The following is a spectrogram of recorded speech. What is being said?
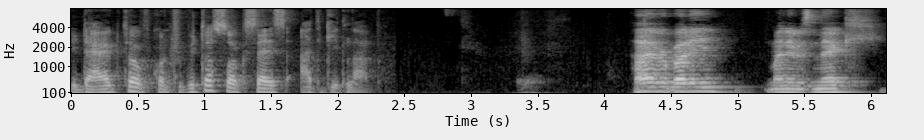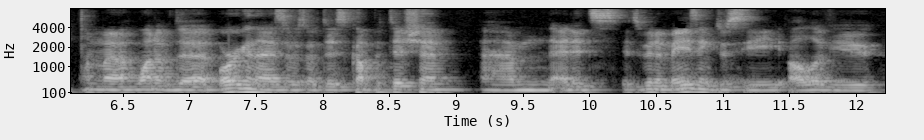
the Director of Contributor Success at GitLab. Hi, everybody. My name is Nick. I'm uh, one of the organizers of this competition, um, and it's it's been amazing to see all of you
